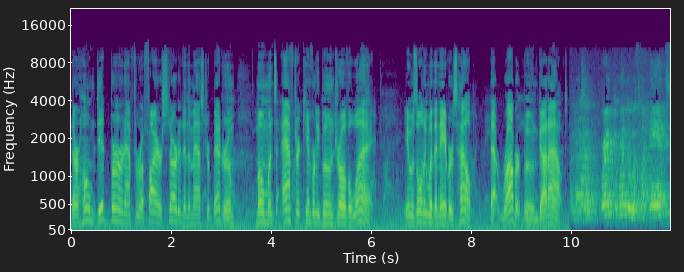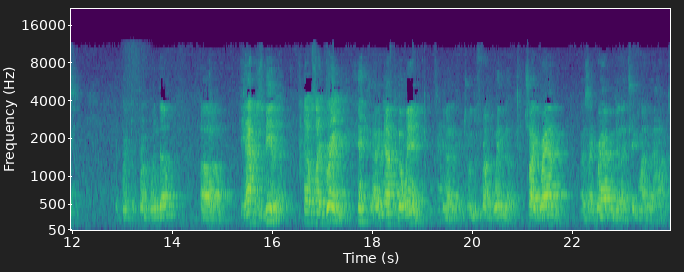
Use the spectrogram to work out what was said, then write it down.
Their home did burn after a fire started in the master bedroom moments after Kimberly Boone drove away. It was only with a neighbor's help that Robert Boone got out. And as I break the window with my hands, I break the front window, uh, he happens to be there. And I was like, great. I didn't have to go in, you know, through the front window. So I grab him. As I grab him, then I take him out of the house.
